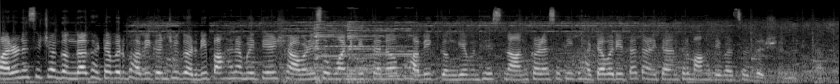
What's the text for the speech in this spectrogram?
वाराणसीच्या गंगा घाटावर भाविकांची गर्दी पाहायला मिळते. श्रावणी सोमवारनिमित्तानं भाविक गंगेमध्ये स्नान करण्यासाठी घाटावर येतात आणि त्यानंतर महादेवाचं दर्शन घेतात.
